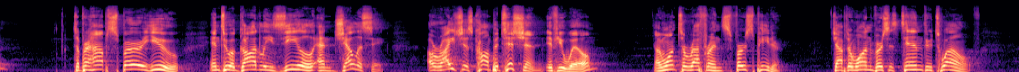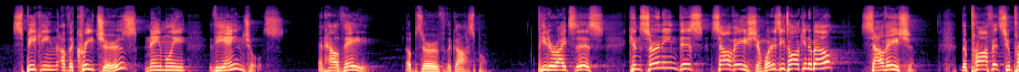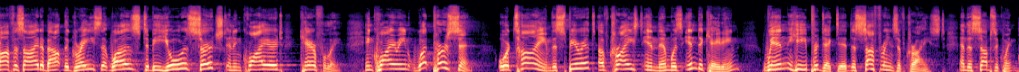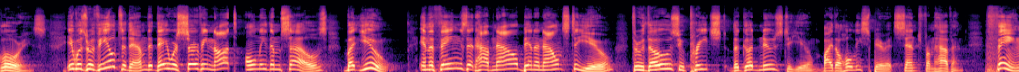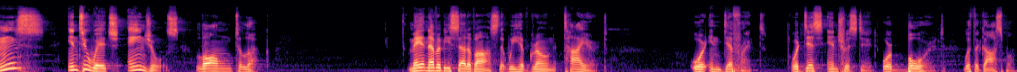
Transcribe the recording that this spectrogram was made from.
to perhaps spur you into a godly zeal and jealousy, a righteous competition, if you will, I want to reference 1 Peter chapter 1 verses 10 through 12 speaking of the creatures namely the angels and how they observe the gospel Peter writes this concerning this salvation. What is he talking about? Salvation. The prophets who prophesied about the grace that was to be yours searched and inquired carefully, inquiring what person or time the Spirit of Christ in them was indicating when he predicted the sufferings of Christ and the subsequent glories. It was revealed to them that they were serving not only themselves, but you in the things that have now been announced to you through those who preached the good news to you by the Holy Spirit sent from heaven, things into which angels long to look. May it never be said of us that we have grown tired or indifferent or disinterested or bored with the gospel.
